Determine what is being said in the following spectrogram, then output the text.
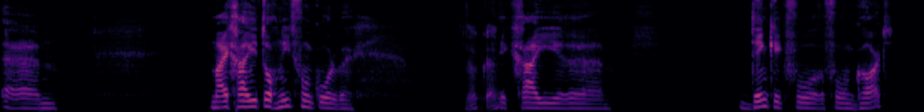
Ehm, maar ik ga hier toch niet voor een quarterback. Oké. Ik ga hier, eh, denk ik, voor, voor een guard.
